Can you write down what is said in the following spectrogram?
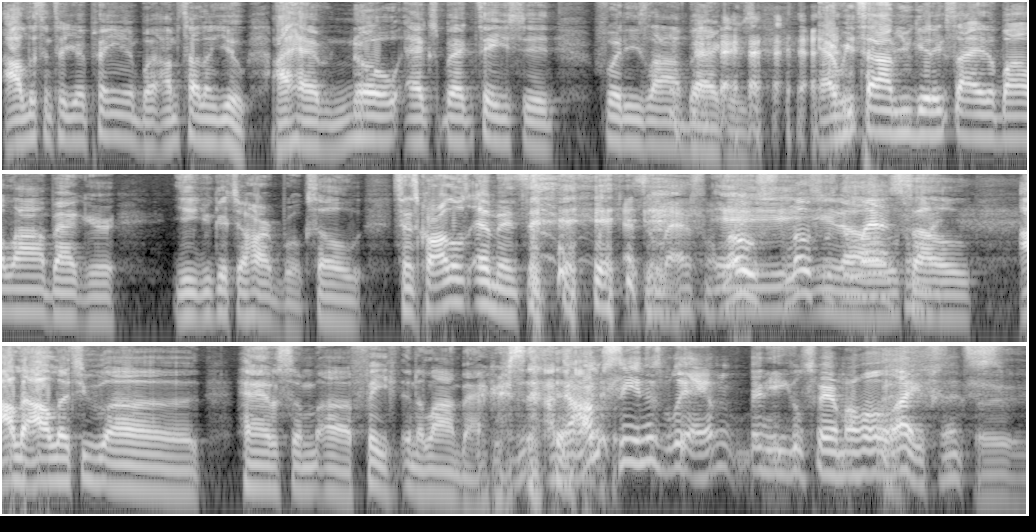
I'll listen to your opinion, but I'm telling you, I have no expectation for these linebackers. Every time you get excited about a linebacker. You, you get your heart broke. So since Carlos Emmons, that's the last one. Los- Los was the last so one. So I'll I'll let you uh, have some uh, faith in the linebackers. I I'm seeing this. play. I haven't been an Eagles fan my whole life since Uh.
